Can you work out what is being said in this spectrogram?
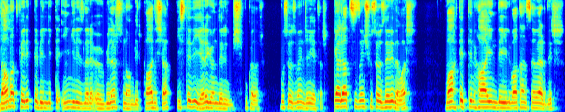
Damat Ferit'le birlikte İngilizlere övgüler sunan bir padişah istediği yere gönderilmiş. Bu kadar. Bu söz bence yeter. Nihalatsız'ın şu sözleri de var. Vahdettin hain değil vatanseverdir.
